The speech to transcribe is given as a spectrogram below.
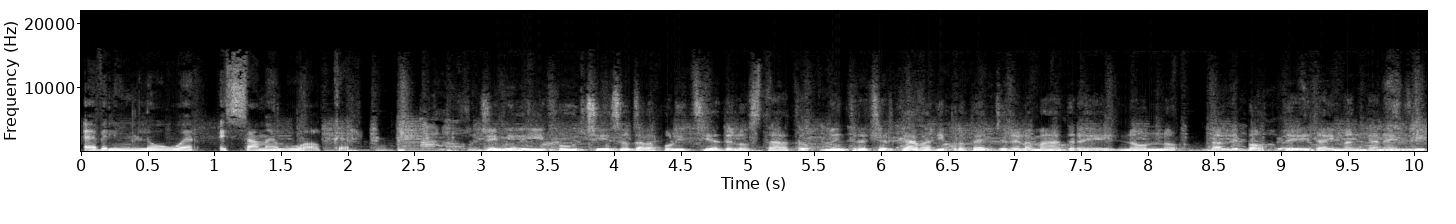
Evelyn Lower e Samuel Walker. Jimmy Lee fu ucciso dalla polizia dello Stato mentre cercava di proteggere la madre e il nonno dalle botte e dai manganelli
